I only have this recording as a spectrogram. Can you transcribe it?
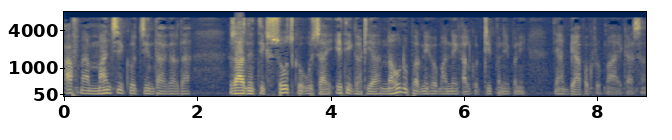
आफ्ना मान्छेको चिन्ता गर्दा राजनीतिक सोचको उचाइ यति घटिया नहुनु पर्ने हो भन्ने खालको टिप्पणी पनि त्यहाँ व्यापक रूपमा आएका छन्।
